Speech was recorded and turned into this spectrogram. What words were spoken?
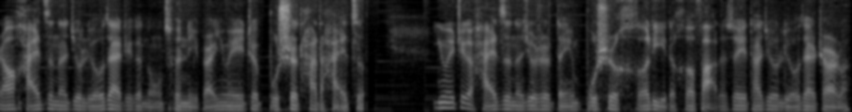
然后孩子呢就留在这个农村里边，因为这不是他的孩子，因为这个孩子呢，就是等于不是合理的、合法的，所以他就留在这儿了。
